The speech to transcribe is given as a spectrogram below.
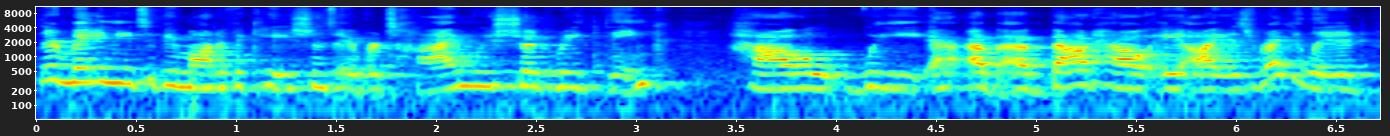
There may need to be modifications over time. We should rethink how we about how AI is regulated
